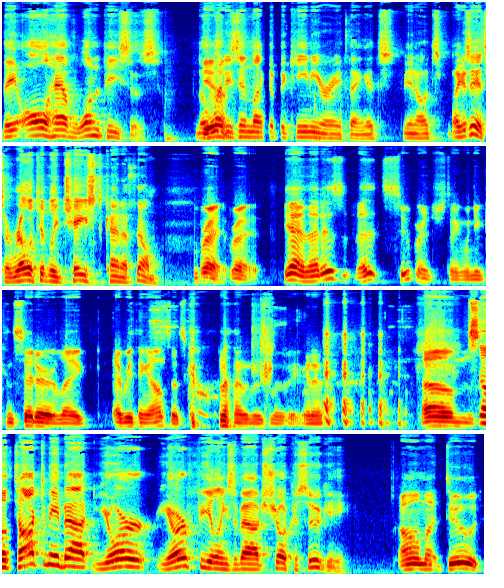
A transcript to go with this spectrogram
They all have one pieces. Nobody's in like a bikini or anything. It's you know, it's like I say, it's a relatively chaste kind of film. right, right. Yeah, and that is that's super interesting when you consider like everything else that's going on in this movie. You know. um, So talk to me about your your feelings about Sho Kosugi. Oh my dude,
